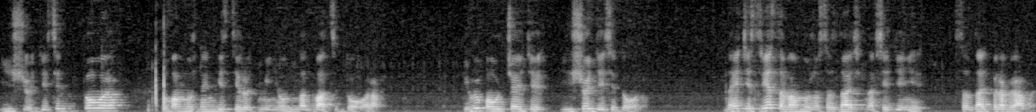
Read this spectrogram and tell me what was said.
еще 10 долларов, то вам нужно инвестировать минимум на 20 долларов. И вы получаете еще 10 долларов. На эти средства вам нужно создать на все деньги, создать программы.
